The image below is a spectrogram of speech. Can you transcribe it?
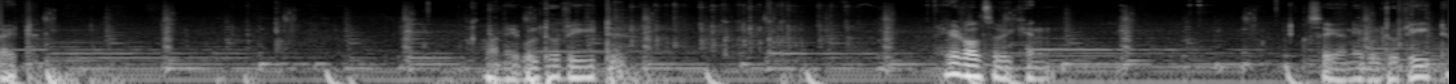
Right. Unable to read. Here also we can say unable to read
